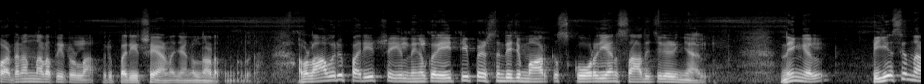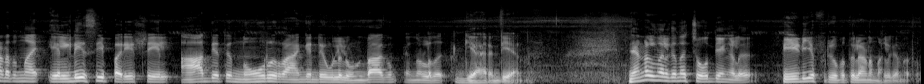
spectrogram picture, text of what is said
പഠനം നടത്തിയിട്ടുള്ള ഒരു പരീക്ഷയാണ് ഞങ്ങൾ നടത്തുന്നത്. അപ്പോൾ ആ ഒരു പരീക്ഷയിൽ നിങ്ങൾക്കൊരു എയ്റ്റി പെർസെന്റേജ് മാർക്ക് സ്കോർ ചെയ്യാൻ സാധിച്ചു കഴിഞ്ഞാൽ നിങ്ങൾ പി എസ് സി നടത്തുന്ന എൽ ഡി സി പരീക്ഷയിൽ ആദ്യത്തെ നൂറ് റാങ്കിന്റെ ഉള്ളിൽ ഉണ്ടാകും എന്നുള്ളത് ഗ്യാരന്റിയാണ്. ഞങ്ങൾ നൽകുന്ന ചോദ്യങ്ങൾ പി ഡി എഫ് രൂപത്തിലാണ് നൽകുന്നത്.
